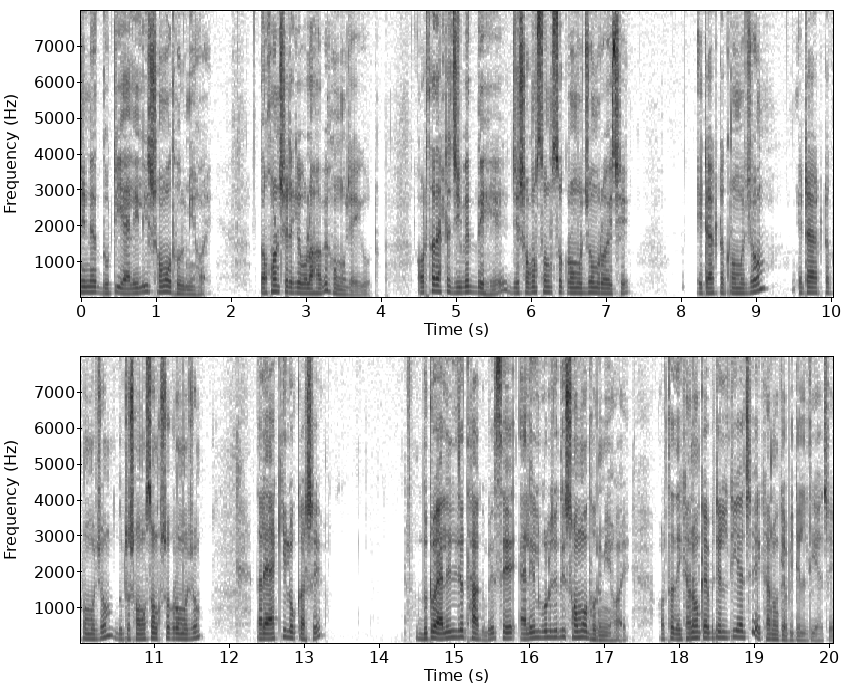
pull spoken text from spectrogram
জিনের দুটি অ্যালিলি সমধর্মী হয়, তখন সেটাকে বলা হবে হোমোজাইগোট অর্থাৎ একটা জীবের দেহে যে সমসংস্থ ক্রোমোজোম রয়েছে, এটা একটা ক্রোমোজোম, এটা একটা ক্রোমোজোম, দুটো সমসংস্থ ক্রোমোজোম, তাহলে একই লোকাসে দুটো অ্যালিল যে থাকবে, সে অ্যালিলগুলো যদি সমধর্মী হয়, অর্থাৎ এখানেও ক্যাপিটাল টি আছে, এখানেও ক্যাপিটাল টি আছে।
